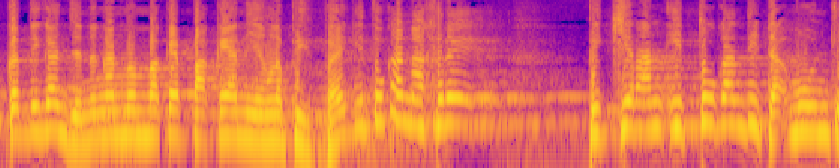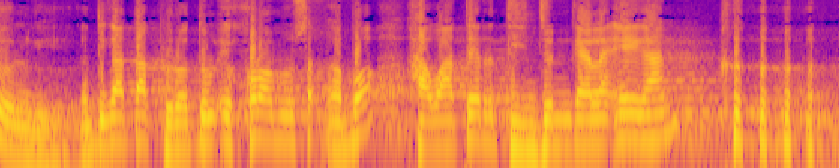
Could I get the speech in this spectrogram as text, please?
ketika jenengan memakai pakaian yang lebih baik itu kan akhirnya pikiran itu kan tidak muncul gitu. Ketika takbiratul ikhram apa khawatir dinjen keleke kan.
